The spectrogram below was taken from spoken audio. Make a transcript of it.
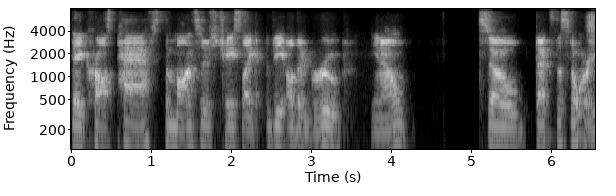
They cross paths, the monsters chase like the other group, you know? So that's the story.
